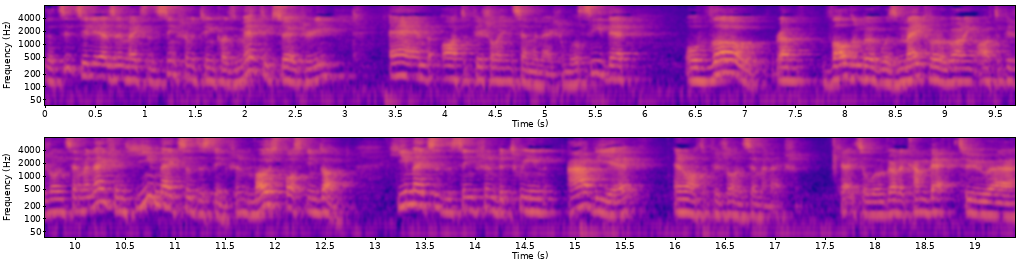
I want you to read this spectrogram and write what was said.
the Tzitz makes a distinction between cosmetic surgery and artificial insemination. We'll see that although Rav Waldenberg was maker regarding artificial insemination, he makes a distinction. Most poskim don't. He makes a distinction between IVF and artificial insemination. Okay, so we're going to come back to uh,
